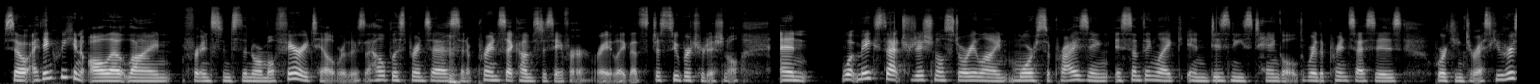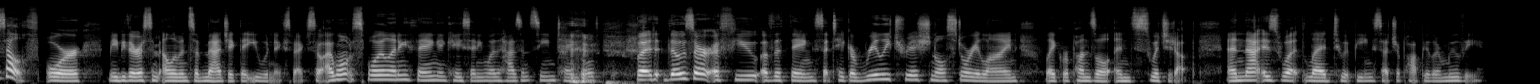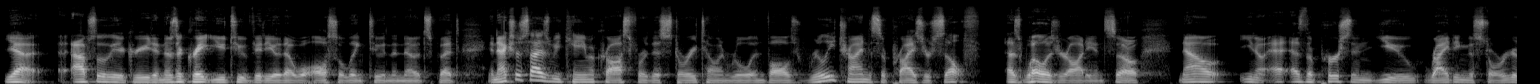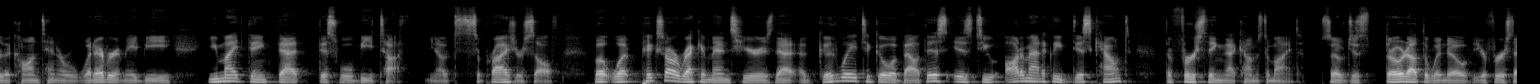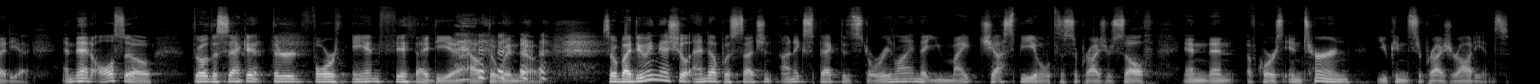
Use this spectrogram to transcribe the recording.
So I think we can all outline, for instance, the normal fairy tale where there's a helpless princess and a prince that comes to save her, right? Like that's just super traditional. And what makes that traditional storyline more surprising is something like in Disney's Tangled, where the princess is working to rescue herself, or maybe there are some elements of magic that you wouldn't expect. So I won't spoil anything in case anyone hasn't seen Tangled, but those are a few of the things that take a really traditional storyline like Rapunzel and switch it up. And that is what led to it being such a popular movie. Yeah, absolutely agreed. And there's a great YouTube video that we'll also link to in the notes. But an exercise we came across for this storytelling rule involves really trying to surprise yourself as well as your audience. So now, you know, as the person, you writing the story or the content or whatever it may be, you might think that this will be tough, you know, to surprise yourself. But what Pixar recommends here is that a good way to go about this is to automatically discount the first thing that comes to mind. So just throw it out the window, your first idea. And then also throw the second, third, fourth, and fifth idea out the window. so by doing this, you'll end up with such an unexpected storyline that you might just be able to surprise yourself. And then, of course, in turn, you can surprise your audience.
